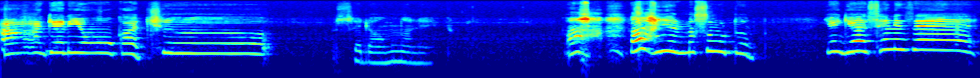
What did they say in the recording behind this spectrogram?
Aa geliyor kaçı. Selamun aleyküm. Ah, ah hayır nasıl vurdun? Ya gelsenize.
